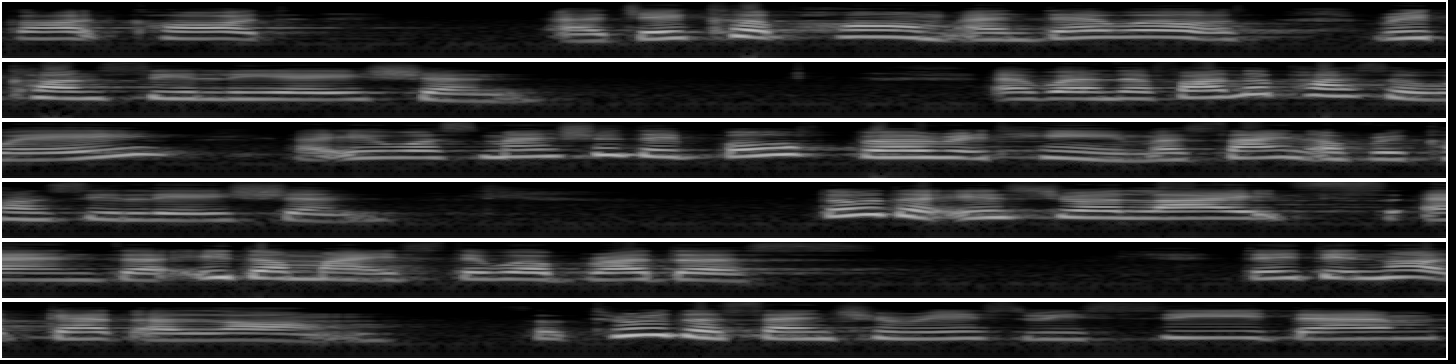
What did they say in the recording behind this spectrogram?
God called uh, Jacob home and there was reconciliation. And when the father passed away, uh, Uh, it was mentioned they both buried him, a sign of reconciliation. Though the Israelites and the Edomites, they were brothers, they did not get along. So through the centuries, we see them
